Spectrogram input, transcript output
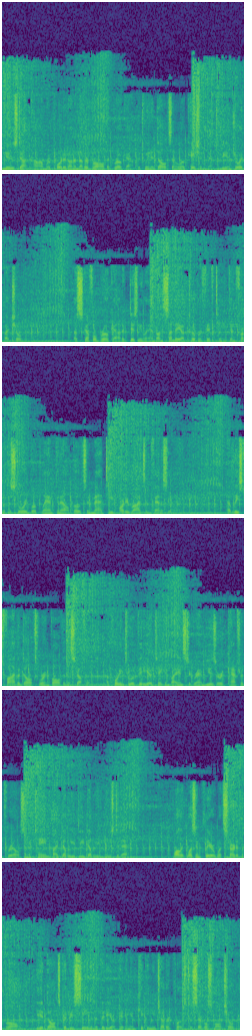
News.com reported on another brawl that broke out between adults in a location meant to be enjoyed by children. A scuffle broke out at Disneyland on Sunday, October 15th in front of the Storybook Land Canal boats and Mad Tea Party rides in Fantasyland. At least five adults were involved in the scuffle, according to a video taken by Instagram user at Captured Thrills and obtained by WDW News Today. While it wasn't clear what started the brawl, the adults could be seen in the video hitting and kicking each other close to several small children.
